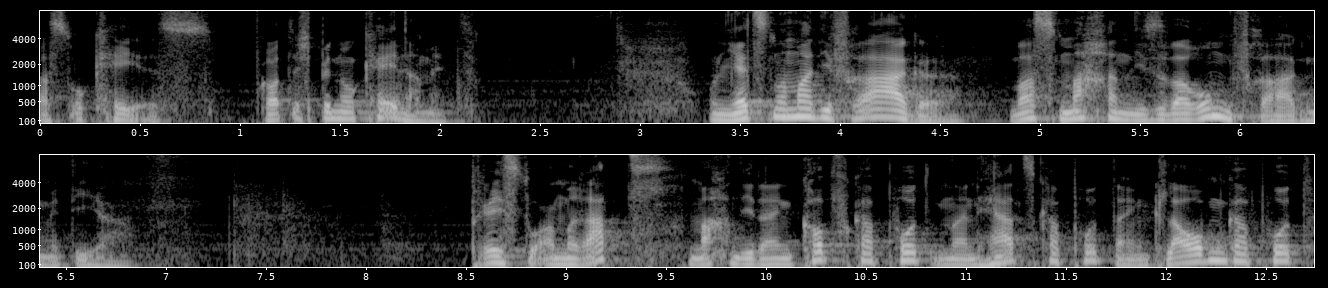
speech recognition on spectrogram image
dass okay ist. Gott, ich bin okay damit. Und jetzt nochmal die Frage, was machen diese Warum-Fragen mit dir? Drehst du am Rad, machen die deinen Kopf kaputt und dein Herz kaputt, deinen Glauben kaputt?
